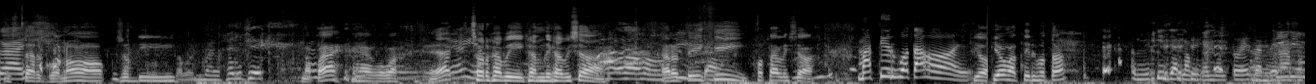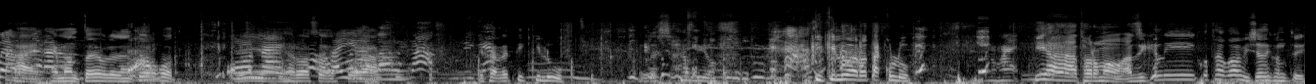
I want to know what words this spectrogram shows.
মিষ্টাৰ গণক যদি। নাপায়? ক'বা। এক চৰ খাবি এইখান দেখা পাইছা আৰু তুই কি ফটা লৈছা? মাটিৰ বতাহ হয়। কিয় কিয় মাটিৰ ফটা? আমি কি জানাম হেমন্তই জানে। হেমন্তই বোলে জানে। তোৰ ক'ত? ইফালে টিকিলো। চাবিও। টিকিলো আৰু তাকলো। কি হাঁহা ধৰ্ম? আজিকালি কথা কোৱা হৈছে দেখোন তুই।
